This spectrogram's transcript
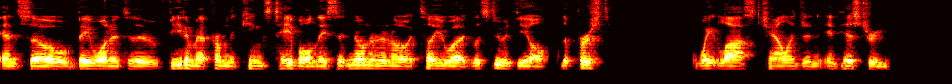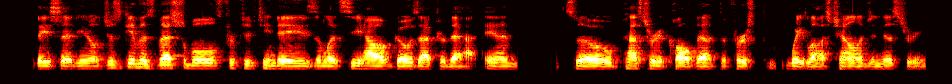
And so they wanted to feed him at, from the king's table. And they said, no, no, no, no. I tell you what, let's do a deal. The first weight loss challenge in, in history. They said, you know, just give us vegetables for 15 days and let's see how it goes after that. And so Pastor Rick called that the first weight loss challenge in history.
